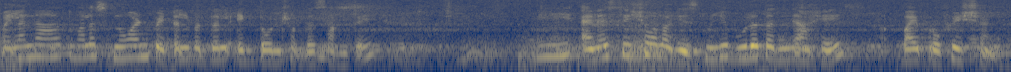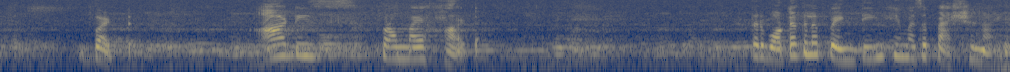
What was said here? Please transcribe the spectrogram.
पहिल्यांदा तुम्हाला स्नो अँड पेटलबद्दल एक दोन शब्द सांगते. मी ॲनेस्थेशॉलॉजिस्ट म्हणजे भूलतज्ञ आहे by profession but art is from my heart तर वॉटर कलर पेंटिंग हे माझं पॅशन आहे.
